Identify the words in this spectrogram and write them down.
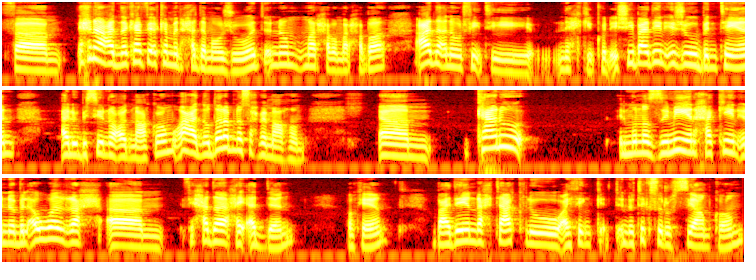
فاحنا قعدنا كان في كم من حدا موجود إنه مرحبا مرحبا. قعدنا أنا ورفيقتي نحكي كل إشي. بعدين إجوا بنتين قالوا بصير نقعد معكم وقعدنا وضربنا صحبة معهم. كانوا المنظمين حاكين إنه بالأول رح في حدا حيقدم okay؟ بعدين رح تاكلوا I think إنه تكسروا صيامكم.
